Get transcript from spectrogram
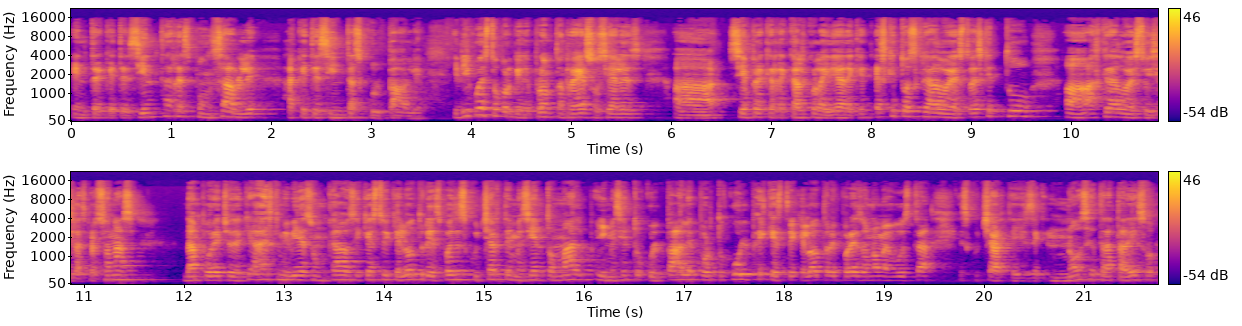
entre que te sientas responsable a que te sientas culpable. Y digo esto porque de pronto en redes sociales ah, siempre que recalco la idea de que es que tú has creado esto, es que tú ah, has creado esto, y si las personas dan por hecho de que, ah, es que mi vida es un caos y que esto y que el otro, y después de escucharte me siento mal y me siento culpable por tu culpa y que esto que el otro, y por eso no me gusta escucharte. Y es de que no se trata de eso,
